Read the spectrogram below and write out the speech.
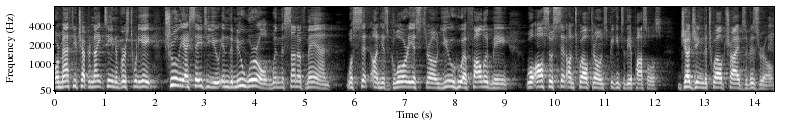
Or Matthew chapter 19 and verse 28 Truly I say to you, in the new world, when the Son of Man will sit on his glorious throne. You who have followed me will also sit on 12 thrones, speaking to the apostles, judging the 12 tribes of Israel.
